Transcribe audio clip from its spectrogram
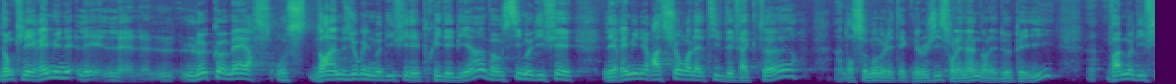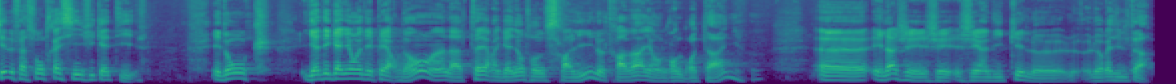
Donc le commerce, dans la mesure où il modifie les prix des biens, va aussi modifier les rémunérations relatives des facteurs, hein, dans ce monde où les technologies sont les mêmes dans les deux pays, hein, va modifier de façon très significative. Et donc, il y a des gagnants et des perdants. Hein. La terre est gagnante en Australie, le travail en Grande-Bretagne. Euh, et là, j'ai indiqué le, résultat.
